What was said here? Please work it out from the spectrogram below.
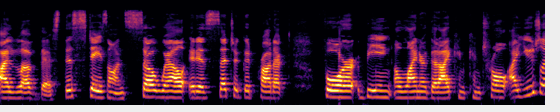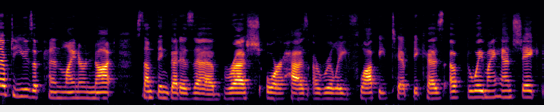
i love this. This stays on so well. It is such a good product for being a liner that I can control. I usually have to use a pen liner, not something that is a brush or has a really floppy tip because of the way my hands shake.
